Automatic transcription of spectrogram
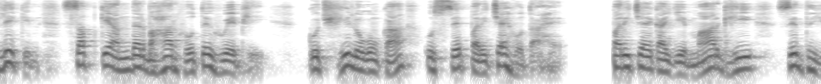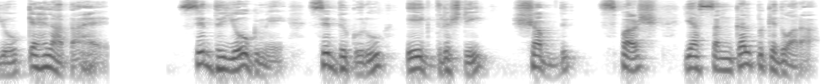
लेकिन सबके अंदर बाहर होते हुए भी कुछ ही लोगों का उससे परिचय होता है। परिचय का ये मार्ग ही सिद्ध योग कहलाता है। सिद्ध योग में सिद्ध गुरु एक दृष्टि, शब्द स्पर्श या संकल्प के द्वारा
